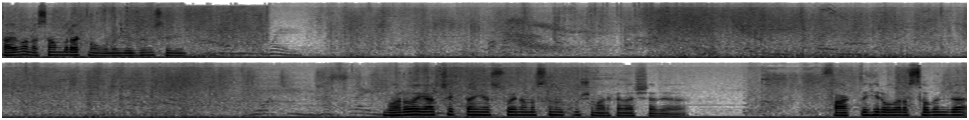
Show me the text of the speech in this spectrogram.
Şayvana sen bırakma bunu gözünü seveyim. Bu arada gerçekten Yasuo oynamasını unutmuşum arkadaşlar ya. Farklı hero'lara salınca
